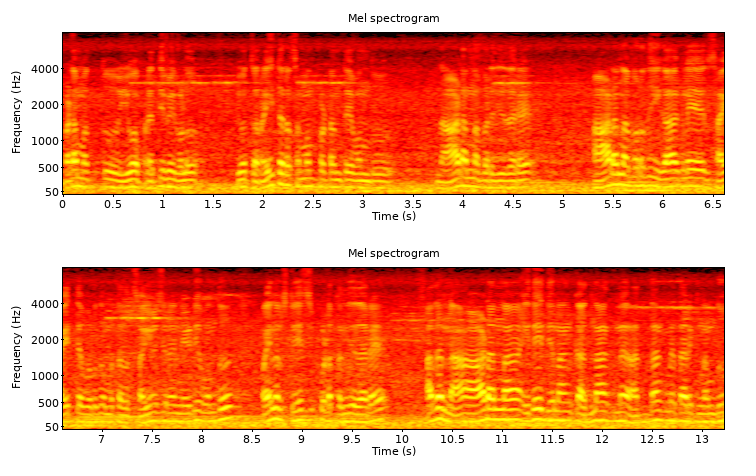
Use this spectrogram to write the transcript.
ಬಡ ಮತ್ತು ಯುವ ಪ್ರತಿಭೆಗಳು ಇವತ್ತು ರೈತರ ಸಂಬಂಧಪಟ್ಟಂತೆ ಒಂದು ಹಾಡನ್ನು ಬರೆದಿದ್ದಾರೆ. ಹಾಡನ್ನು ಬರೆದು ಈಗಾಗಲೇ ಸಾಹಿತ್ಯ ಬರೆದು ಮತ್ತು ಅದರ ಸಂಯೋಜನೆ ನೀಡಿ ಒಂದು ಫೈನಲ್ ಸ್ಟೇಜ್ ಕೂಡ ತಂದಿದ್ದಾರೆ. ಅದನ್ನು ಹಾಡನ್ನು ಇದೇ ದಿನಾಂಕ ಹದಿನಾಲ್ಕನೇ ಹದಿನಾಲ್ಕನೇ ತಾರೀಕಿನಂದು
